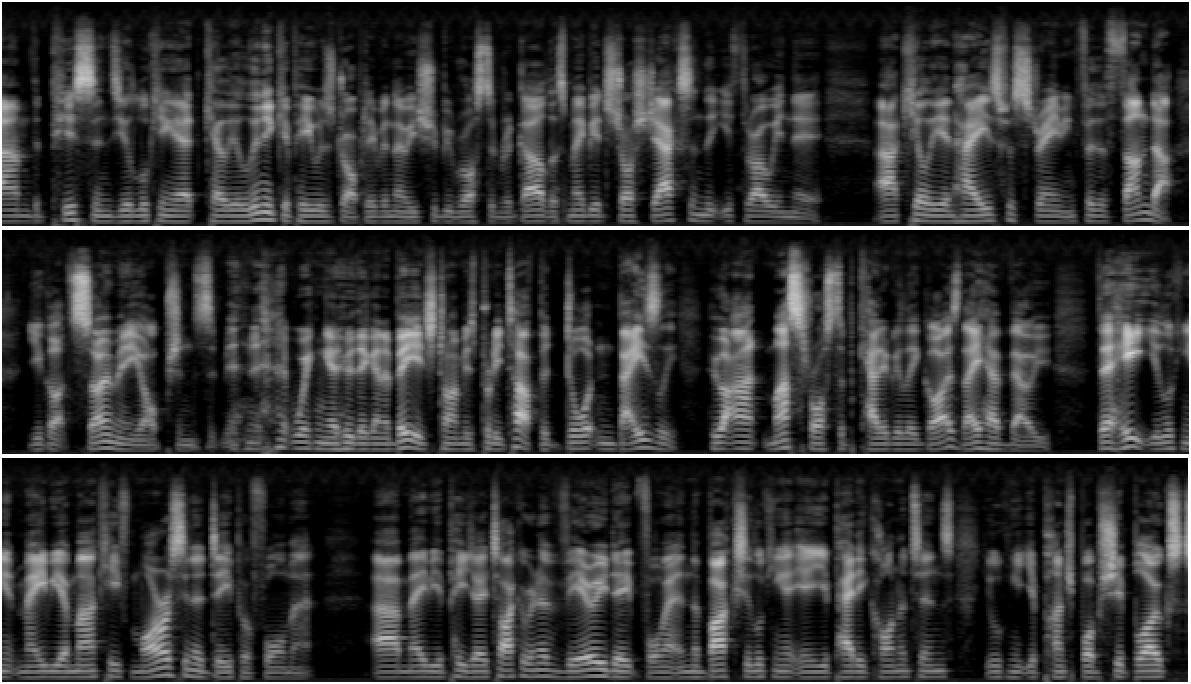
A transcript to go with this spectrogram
Um, the Pistons, you're looking at Kelly Olynyk if he was dropped, even though he should be rostered regardless. Maybe it's Josh Jackson that you throw in there. Uh, Killian Hayes for streaming. For the Thunder, you got so many options. Working out who they're going to be each time is pretty tough. But Dort and Bazley, who aren't must roster category league guys, they have value. The Heat, you're looking at maybe a Markieff Morris in a deeper format. Uh, maybe a PJ Tucker in a very deep format. And the Bucks, you're looking at you know, your Paddy Connaughtons, you're looking at your Punch Bob Shipblokes,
